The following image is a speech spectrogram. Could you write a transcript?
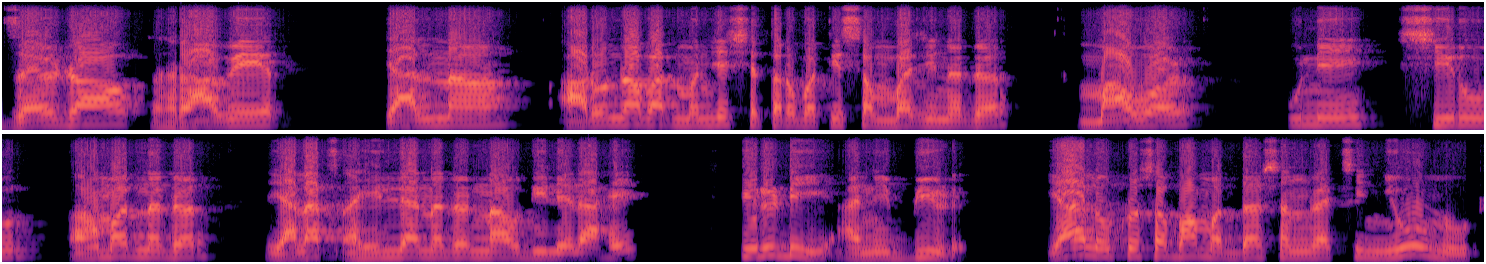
जळगाव रावेर जालना औरंगाबाद म्हणजे छत्रपती संभाजीनगर मावळ पुणे शिरूर अहमदनगर यालाच अहिल्यानगर नाव दिलेलं आहे. शिर्डी आणि बीड या लोकसभा मतदारसंघाची निवडणूक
